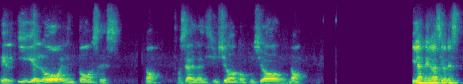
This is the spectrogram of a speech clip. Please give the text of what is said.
El y, el o, el entonces, ¿no? O sea, la disyunción, conjunción, ¿no? Y las negaciones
